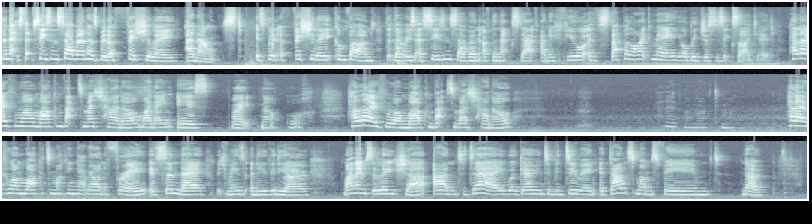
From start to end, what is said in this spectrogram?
The Next Step Season 7 has been officially announced. It's been officially confirmed that there is a Season 7 of The Next Step, and if you're a stepper like me, you'll be just as excited. Hello everyone, welcome back to my channel. My name is... wait, no. Hello everyone, welcome back to my channel. Hello everyone, welcome to my... Hello everyone, welcome to Ariana Free. It's Sunday, which means a new video. My name's Alicia and today we're going to be doing a Dance Mums themed... No.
